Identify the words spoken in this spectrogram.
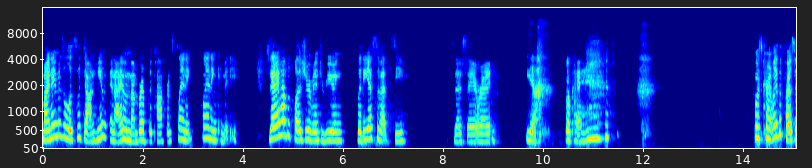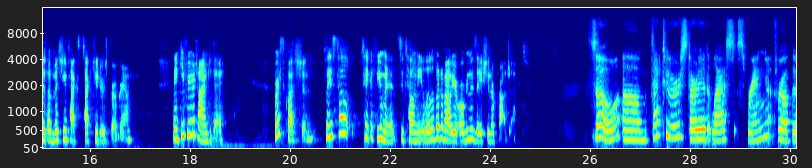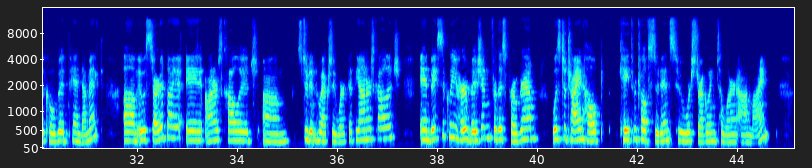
My name is Elizabeth Donahue, and I am a member of the Conference Planning, Planning Committee. Today, I have the pleasure of interviewing Lydia Savetsky. Did I say it right? Yeah. Okay. Who is currently the president of Michigan Tech's Tech Tutors program. Thank you for your time today. First question, please tell, take a few minutes to tell me a little bit about your organization or project. So, um, Tech Tutor started last spring throughout the COVID pandemic. Um, it was started by a honors college um, student who actually worked at the honors college, and basically her vision for this program was to try and help K through 12 students who were struggling to learn online.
